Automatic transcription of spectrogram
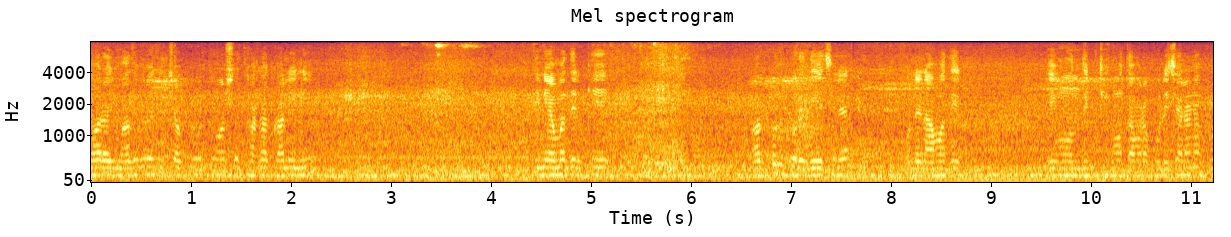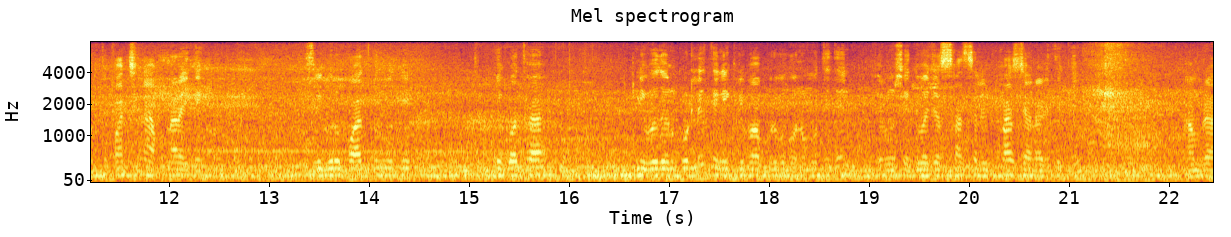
মহারাজ মাধবরাজন চক্রবর্তী মহাশয় থাকাকালীনই তিনি আমাদেরকে অর্পণ করে দিয়েছিলেন। বললেন, আমাদের এই মন্দির ঠিকমতো আমরা পরিচালনা করতে পারছি না, আপনারাই দেখুন। শ্রী গুরুপাদ প্রভুকে এ কথা নিবেদন করলে তিনি কৃপাপূর্বক অনুমতি দেন এবং সে দু হাজার সাত সালের ফার্স্ট জানুয়ারি থেকে আমরা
